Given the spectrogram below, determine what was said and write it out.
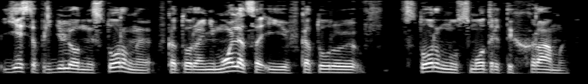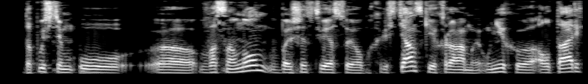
есть определенные стороны, в которые они молятся и в которую в сторону смотрят их храмы. Допустим, у, э, в основном, в большинстве своем, христианские храмы, у них алтарь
